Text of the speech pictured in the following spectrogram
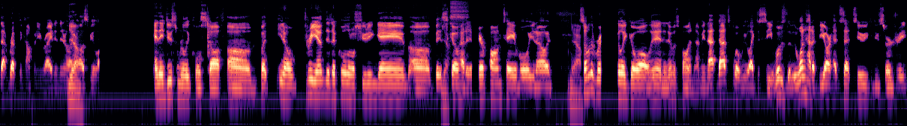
that rep the company, right? And they're like, Yeah. oh, this be a lot. And they do some really cool stuff. Um, but you know, 3M did a cool little shooting game. Um, Bisco Yes. had a beer pong table. You know, and Yeah, some of the brands really go all in, and it was fun. I mean, that that's what we like to see. What was the, the one had a VR headset too? You could do surgery.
